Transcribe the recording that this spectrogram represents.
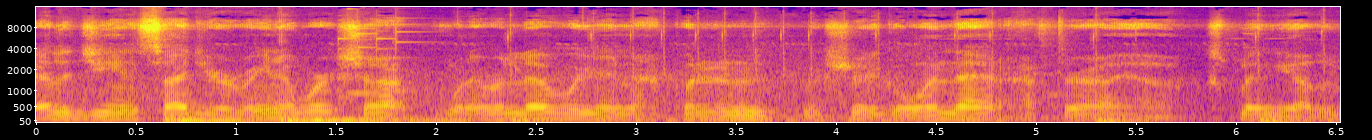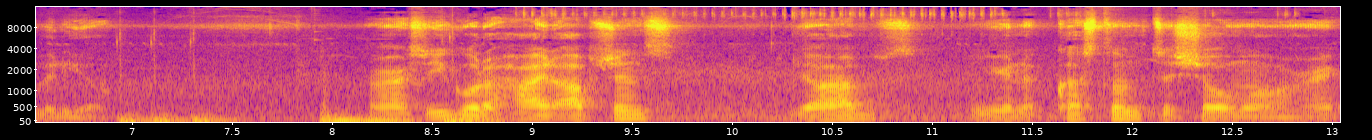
elegy inside your arena workshop, whatever level you're gonna put it in. Make sure to go in that after I uh, explain the other video. Alright, so you go to hide options, jobs, and you're gonna custom to show them all, right?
